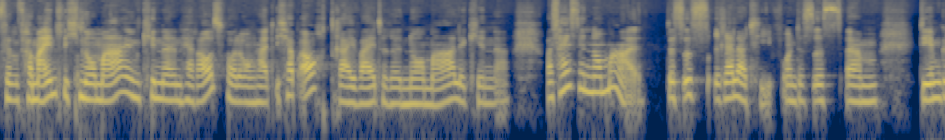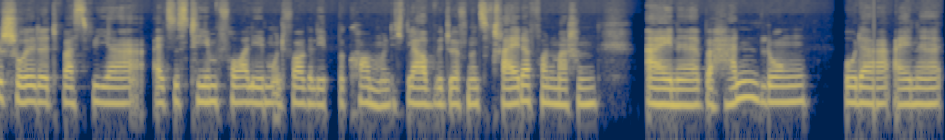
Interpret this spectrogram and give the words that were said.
vermeintlich normalen Kindern Herausforderungen hat. Ich habe auch drei weitere normale Kinder. Was heißt denn normal? Das ist relativ und es ist ähm, dem geschuldet, was wir als System vorleben und vorgelebt bekommen. Und ich glaube, wir dürfen uns frei davon machen, eine Behandlung oder eine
